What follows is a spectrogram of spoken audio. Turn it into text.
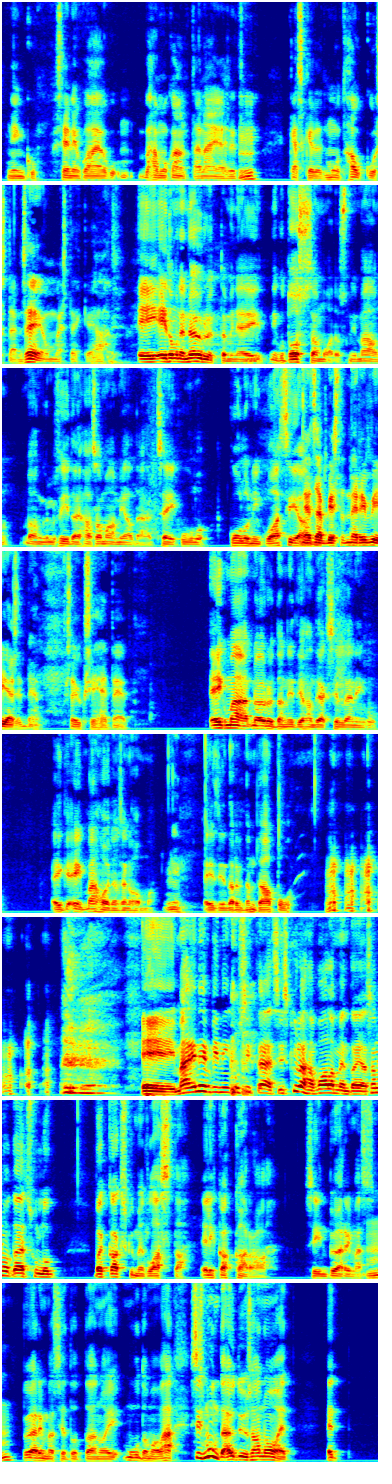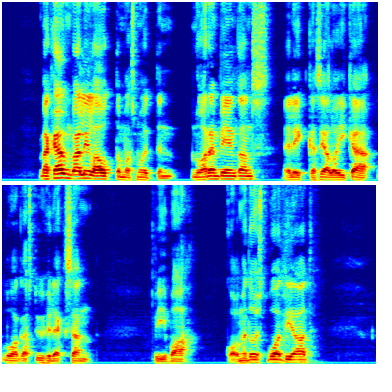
niin kuin sen joku ajaa joku vähän mukaan tai näin, ja sitten Mm. mm. käsket, että muut haukkuu sitä, niin se ei ole mun mielestä ehkä ihan... ei, ei tuommoinen nöyryyttäminen ei niin kuin tossa muodossa, niin mä oon, mä oon kyllä siitä ihan samaa mieltä, että se ei kuulu, kuulu niin kuin asiaan. Että sä pistät ne riviä sitten se yksi heteet. Ei kun mä nöyryytän niitä ihan tiedätkö silleen niin kuin, ei, ei, mä hoidan sen homman. Niin. Ei siinä tarvita mitään apua. ei, mä enempi niinku sitä, että siis kyllähän valmentaja, sanotaan, että sulla on vaikka 20 lasta, eli kakaraa siinä pyörimässä. Mm. Pyörimässä ja tota, noi, muutama vähän. Siis mun täytyy sanoa, että, että mä käyn välillä auttamassa noiden nuorempien kanssa, eli siellä on ikäluokasta 9-13-vuotiaat,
